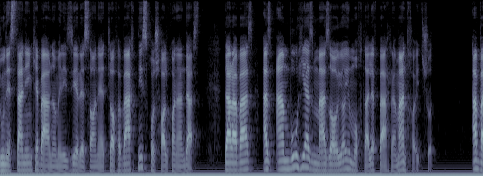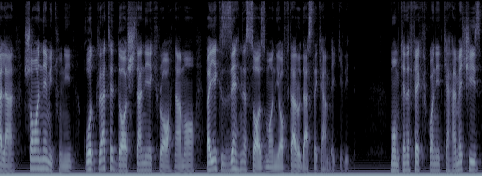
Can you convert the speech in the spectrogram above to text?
دونستن اینکه برنامه ریزی رسانه اطلاف وقت نیست خوشحال کننده است. در عوض از انبوهی از مزایای مختلف بهرهمند خواهید شد. اولا شما نمی‌تونید قدرت داشتن یک راهنما و یک ذهن سازمان یافته رو دست کم بگیرید. ممکنه فکر کنید که همه چیز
